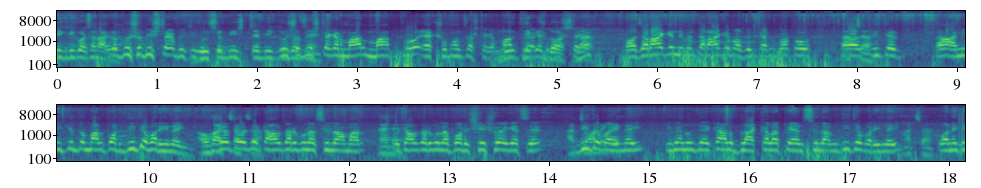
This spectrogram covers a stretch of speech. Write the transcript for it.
বিক্রি করছেন আগে? এটা দুশো বিশ টাকা বিক্রি করছি। 220 টা বিক্রি দুশো করছেন। বিশ টাকার মাল মাত্র একশো পঞ্চাশ টাকা মাত্র থেকে 120 দশ টাকা। না? যারা আগে নেবেন তারা আগে পাবেন কারণ গত আমি কিন্তু মাল পরে দিতে পারি নাই। আচ্ছা, যে আচ্ছা। ট্রাউজারগুলো ছিল আমার হ্যাঁ, ওই ট্রাউজারগুলো পরে শেষ হয়ে গেছে আচ্ছা, দিতে পারি নাই। ইভেন ওই যে কালো ব্ল্যাক কালার প্যান্ট ছিল আমি দিতে পারি নাই। অনেকে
